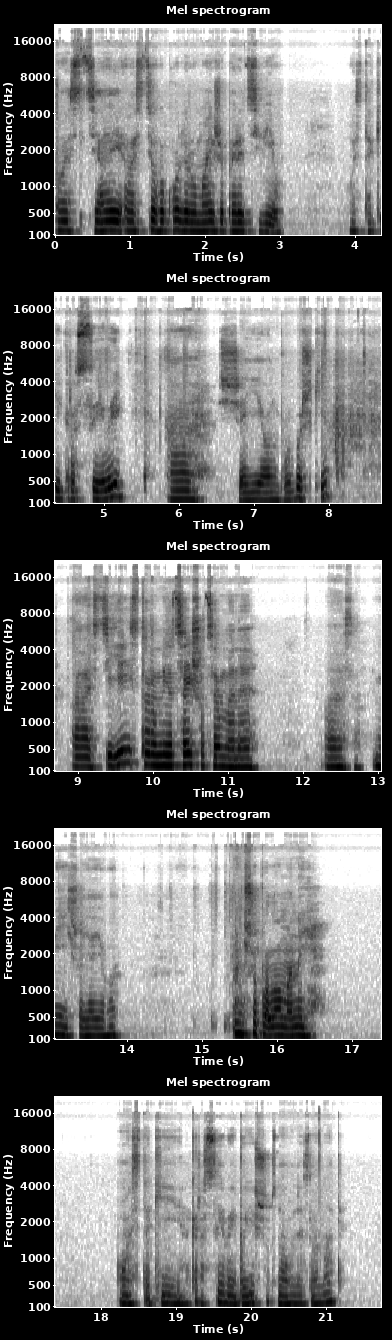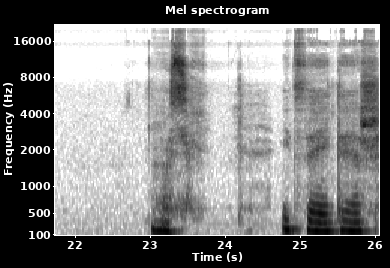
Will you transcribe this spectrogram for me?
ось, цей, ось цього кольору майже перецвів. Ось такий красивий. А ще є он бульбашки. А з цієї сторони, цей, що це в мене е, мій, що я його, що поломаний. Ось такий він красивий, боюсь, щоб знову не зламати. Ось. І цей теж.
